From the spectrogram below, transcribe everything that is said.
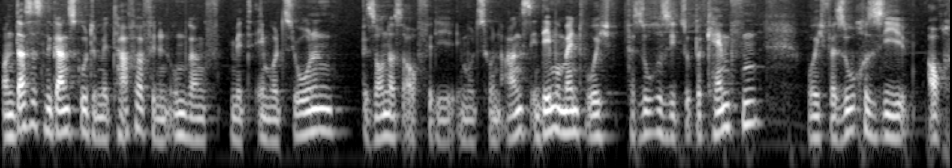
Und das ist eine ganz gute Metapher für den Umgang mit Emotionen, besonders auch für die Emotion Angst. In dem Moment, wo ich versuche, sie zu bekämpfen, wo ich versuche, sie auch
